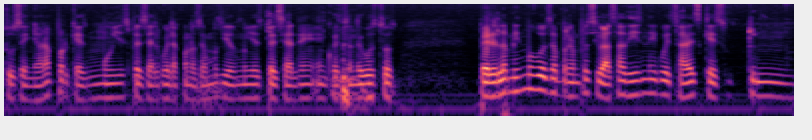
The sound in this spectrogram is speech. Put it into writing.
tu señora, porque es muy especial, güey, la conocemos y es muy especial en, en cuestión de gustos. Pero es lo mismo, güey. O sea, por ejemplo, si vas a Disney, güey, sabes que es un,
